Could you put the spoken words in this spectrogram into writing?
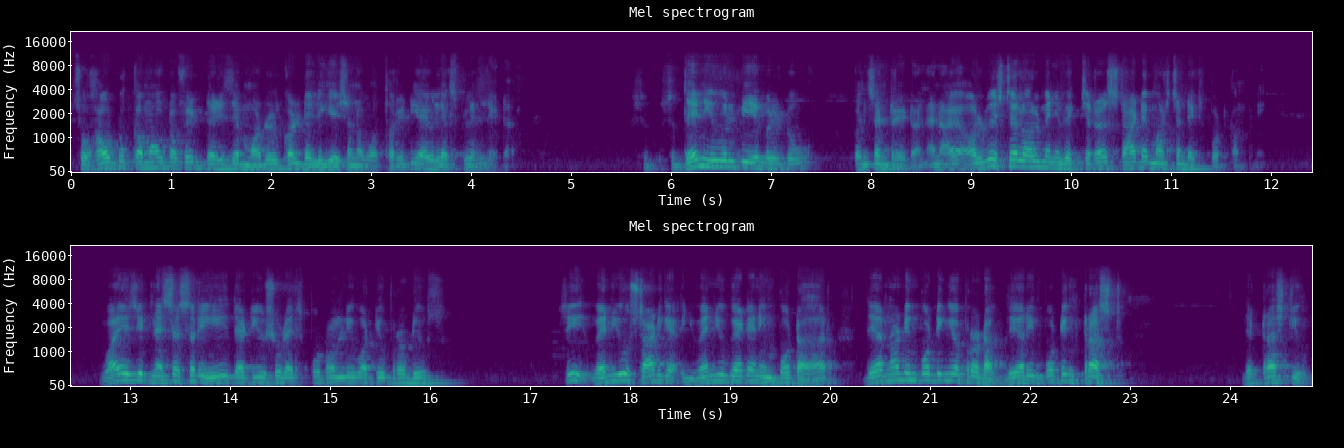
So how to come out of it? There is a model called delegation of authority. I will explain later. So, so then you will be able to concentrate on. And I always tell all manufacturers, start a merchant export company. Why is it necessary that you should export only what you produce? See, when you start get, when you get an importer, they are not importing your product. They are importing trust. They trust you.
